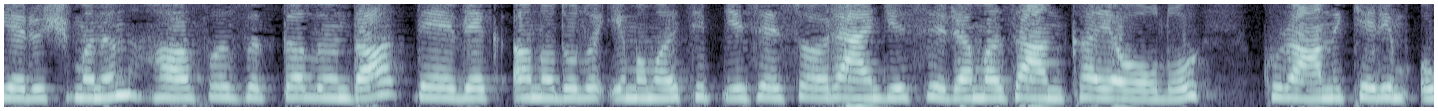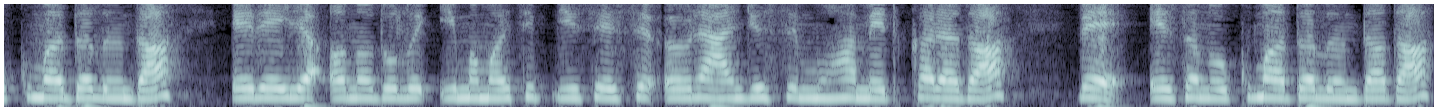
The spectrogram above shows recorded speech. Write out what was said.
Yarışmanın hafızlık dalında Devrek Anadolu İmam Hatip Lisesi öğrencisi Ramazan Kayaoğlu, Kur'an-ı Kerim okuma dalında Ereğli Anadolu İmam Hatip Lisesi öğrencisi Muhammed Karadağ ve ezan okuma dalında da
